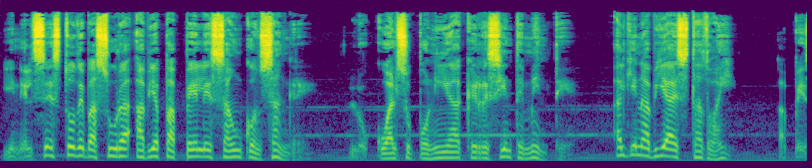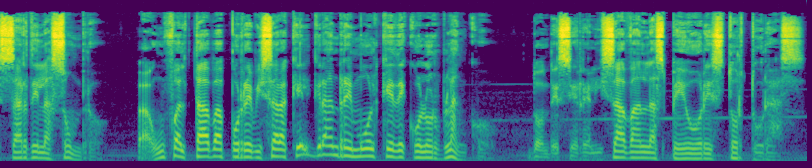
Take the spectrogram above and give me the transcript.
y en el cesto de basura había papeles aún con sangre, lo cual suponía que recientemente alguien había estado ahí. A pesar del asombro, aún faltaba por revisar aquel gran remolque de color blanco, donde se realizaban las peores torturas.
